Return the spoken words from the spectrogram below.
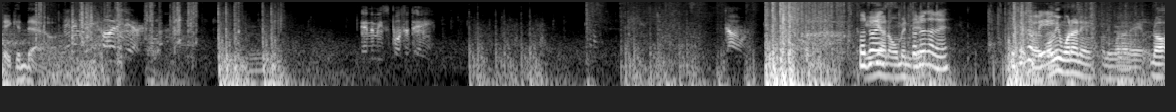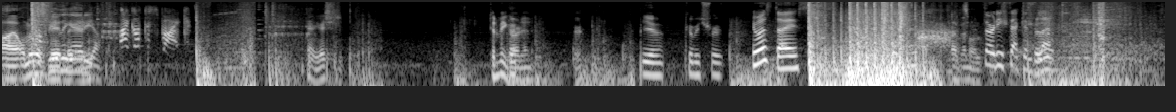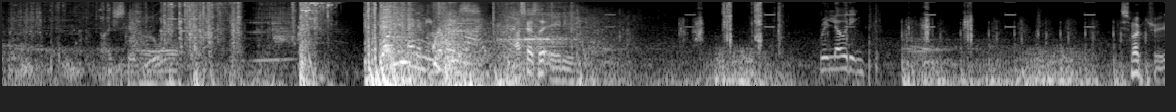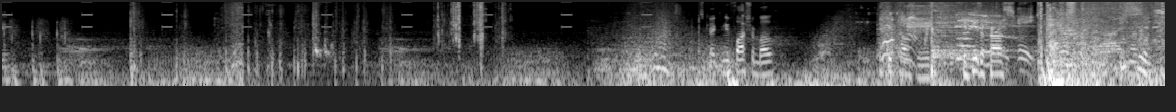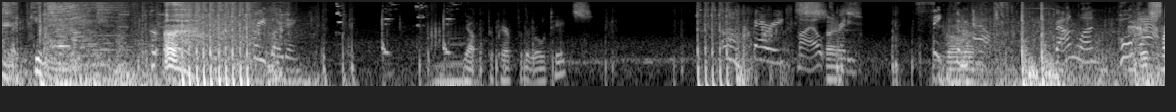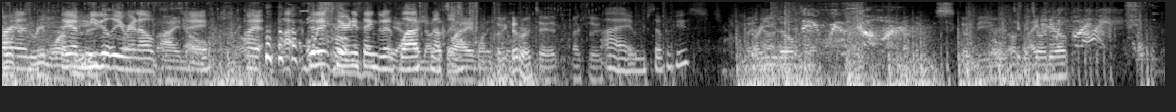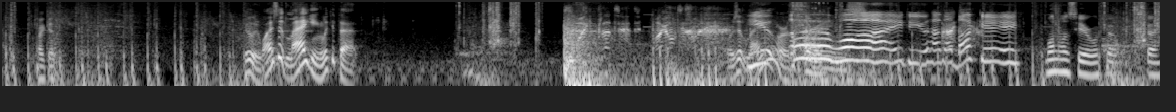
Taken down. Killjoy's. on Omen Killjoy's on A. You can. Only one on A. Only one on A. No, uh, Omen was mid. but area. Yeah, you guys should. Could be garden. Yeah, could be true. He was dice. Seven. 30 seconds left. I just gave her away. One enemy remaining. Last guy's at 80. Reloading. Smoke tree. Sky, can you flash above? TP's across. Reloading. Yep, prepare for the rotates. Buried. My ult's ready. Nice. Seek them out. Found one. There's still Ryan, three more. they on B. immediately ran out. I know. A. I know. I, I didn't clear anything, didn't Yeah, flash, I know, nothing. That's why I wanted So to we go could with- rotate, actually. I'm so confused. Are you though? I think this go B. Or Oh, already up. Mark. Dude, why is it lagging? Look at that. Or is it lagging? You, or is it uh, why do you have a bucket? One was here, watch out. Sky.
